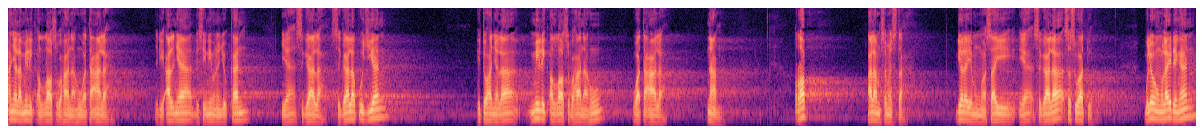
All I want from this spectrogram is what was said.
hanyalah milik Allah Subhanahu wa taala. Jadi alnya di sini menunjukkan ya segala segala pujian itu hanyalah milik Allah Subhanahu wa taala. Nah, Rob alam semesta. Dialah yang menguasai ya segala sesuatu. Beliau memulai dengan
